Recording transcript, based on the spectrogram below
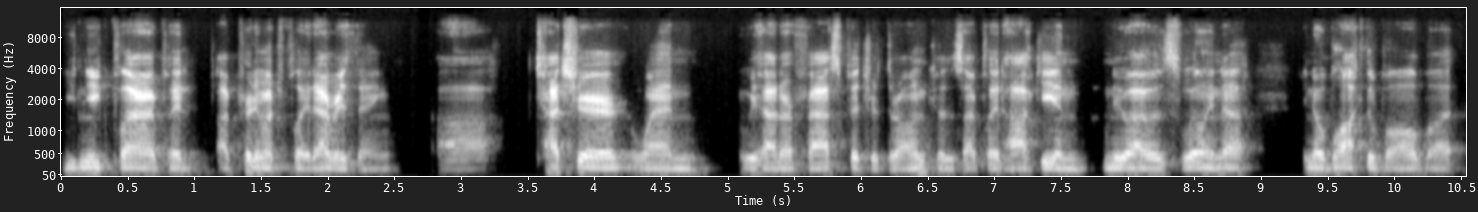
unique player. I played, I pretty much played everything. Uh, catcher when we had our fast pitcher thrown because I played hockey and knew I was willing to, you know, block the ball. But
